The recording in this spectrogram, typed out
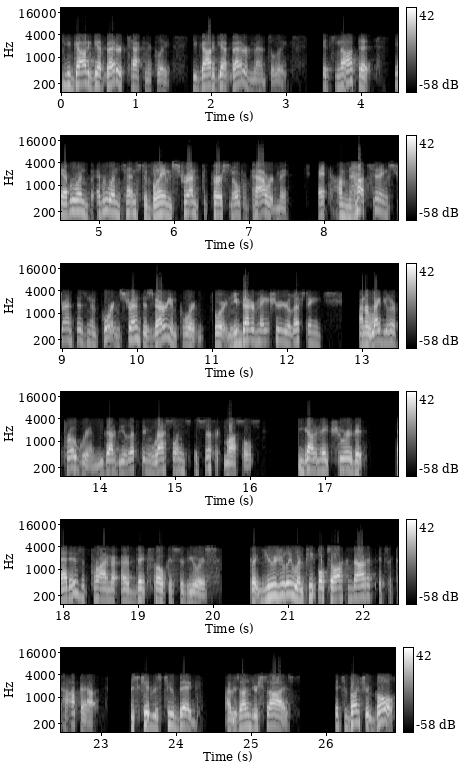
You got to get better technically. You got to get better mentally. It's not that everyone everyone tends to blame strength. The person overpowered me. And I'm not saying strength isn't important. Strength is very important. Important. You better make sure you're lifting on a regular program. You got to be lifting wrestling specific muscles. You got to make sure that that is a prime a big focus of yours. But usually when people talk about it, it's a cop out. This kid was too big. I was undersized. It's a bunch of both.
